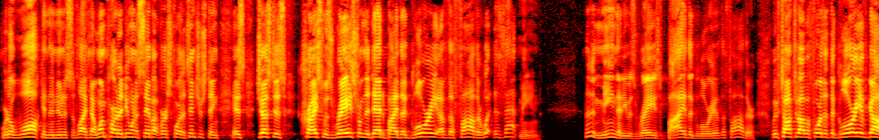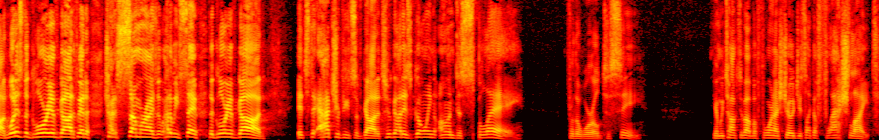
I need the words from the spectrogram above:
We're to walk in the newness of life. Now, one part I do want to say about verse 4 that's interesting is just as Christ was raised from the dead by the glory of the Father, what does that mean? It doesn't mean that he was raised by the glory of the Father. We've talked about before that the glory of God, what is the glory of God? If we had to try to summarize it, how do we say the glory of God? It's the attributes of God, it's who God is going on display for the world to see. Again, we talked about before, and I showed you it's like a flashlight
